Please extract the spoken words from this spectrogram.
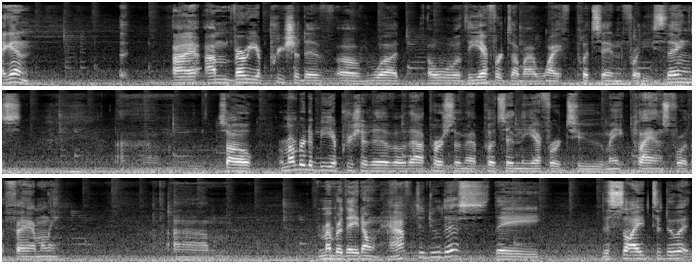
again, I I'm very appreciative of what of the efforts that my wife puts in for these things. So remember to be appreciative of that person that puts in the effort to make plans for the family. Um, remember, they don't have to do this, they decide to do it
